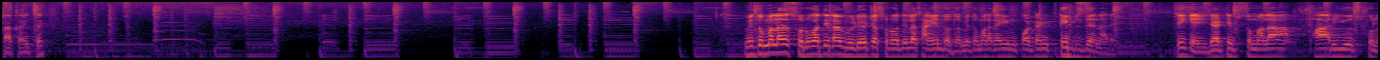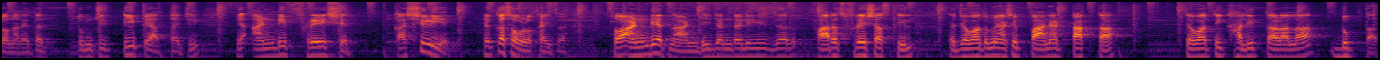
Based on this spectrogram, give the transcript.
टाकायचं. मी तुम्हाला सुरुवातीला व्हिडिओच्या सुरुवातीला सांगितलं होतं. मी तुम्हाला काही इम्पॉर्टंट टिप्स देणार आहे. ठीक आहे ज्या टिप्स तुम्हाला फार युजफुल होणार आहे. तर तुमची टीप आहे आत्ताची हे अंडी फ्रेश आहेत का शिळी आहेत हे कसं ओळखायचं? सो अंडी आहेत ना अंडी जनरली जर फारच फ्रेश असतील तर जेव्हा तुम्ही अशी पाण्यात टाकता तेव्हा ती खाली तळाला डुबतात.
